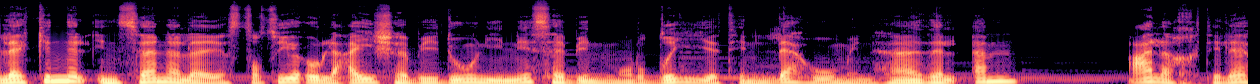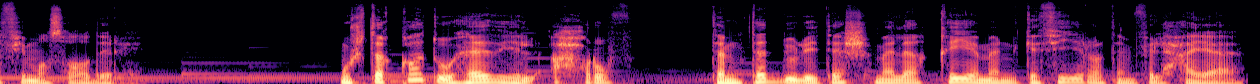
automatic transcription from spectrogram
لكن الإنسان لا يستطيع العيش بدون نسب مرضية له من هذا الأمن على اختلاف مصادره. مشتقات هذه الأحرف تمتد لتشمل قيما كثيرة في الحياة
